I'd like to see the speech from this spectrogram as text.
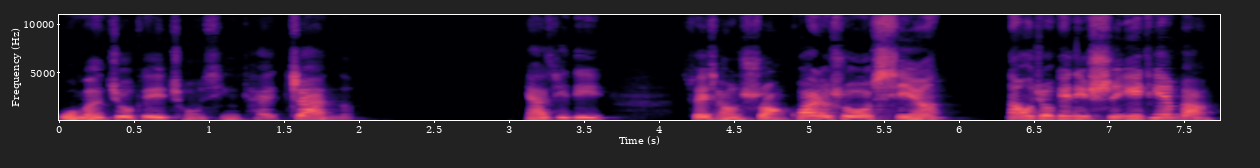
我们就可以重新开战了。亚基蒂非常爽快的说：“行，那我就给你十一天吧。”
